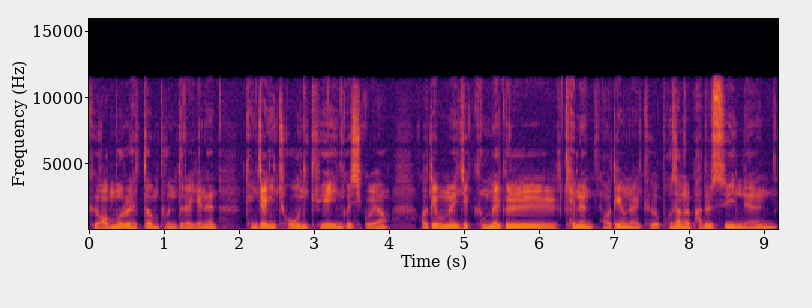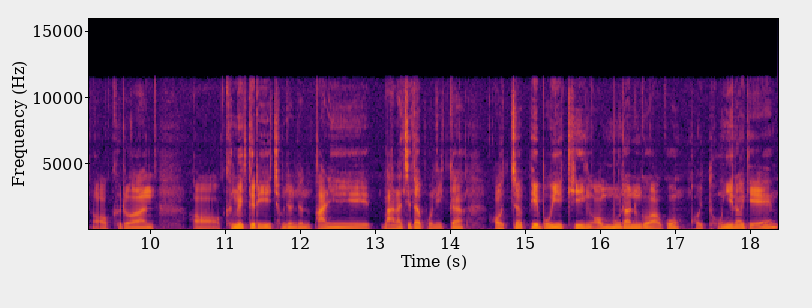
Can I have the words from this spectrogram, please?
그 업무를 했던 분들에게는 굉장히 좋은 기회인 것이고요. 어떻게 보면 이제 금액을 캐는 어떻게 보면 그 포상을 받을 수 있는 어, 그러한 어, 금액들이 점점점 많이 많아지다 보니까 어차피 모이킹 업무라는 거하고 거의 동일하게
